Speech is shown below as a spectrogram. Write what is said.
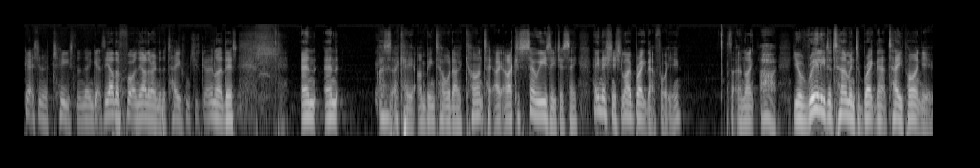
gets in her teeth, and then gets the other foot on the other end of the tape, and she's going like this. And and I said, okay, I'm being told I can't take. I, like it's so easy to say, hey Nish Nish, shall I break that for you? So I'm like, oh, you're really determined to break that tape, aren't you?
